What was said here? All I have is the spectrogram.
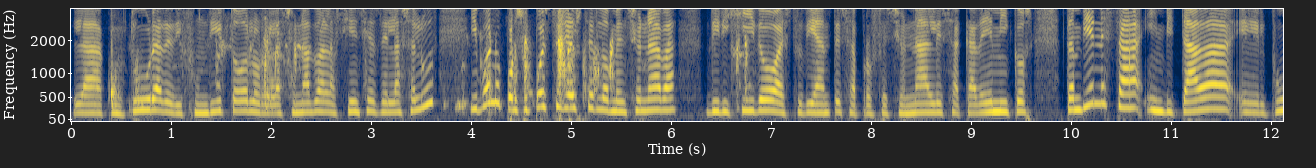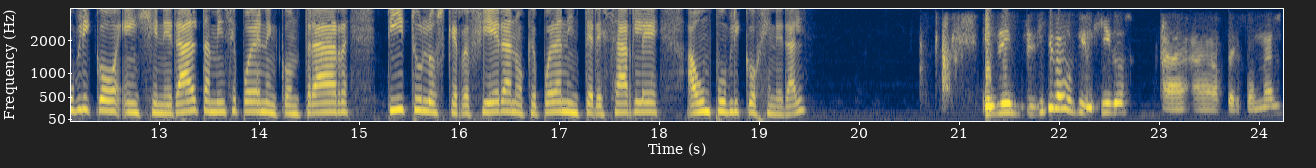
la cultura, de difundir todo lo relacionado a las ciencias de la salud. Y bueno, por supuesto, ya usted lo mencionaba, dirigido a estudiantes, a profesionales, académicos. También está invitada el público en general. También se pueden encontrar títulos que refieran o que puedan interesarle a un público general. En principio vamos dirigidos a, a personal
